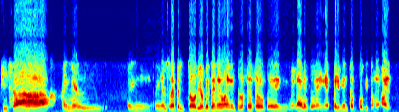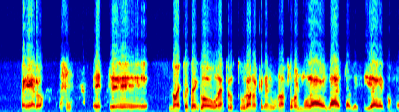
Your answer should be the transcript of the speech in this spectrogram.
quizá en el en, en el repertorio que tenemos en el proceso lo pueden ¿verdad? lo pueden experimentar un poquito mejor pero este no es que tengo una estructura, no es que tengo una fórmula verdad establecida de cómo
